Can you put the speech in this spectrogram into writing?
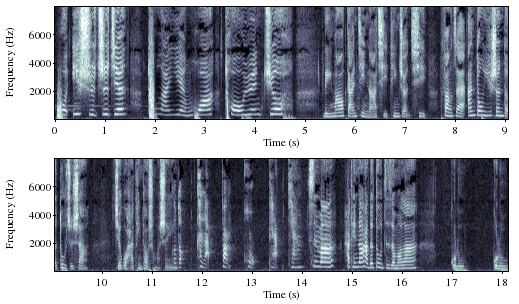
我一时之间突然眼花、头晕就……狸猫赶紧拿起听诊器，放在安东医生的肚子上。结果他听到什么声音？是吗？他听到他的肚子怎么啦？咕噜咕噜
